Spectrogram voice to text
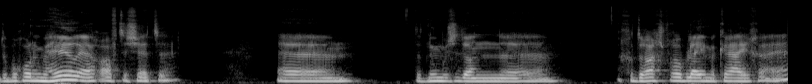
Toen begon ik me heel erg af te zetten. Uh, dat noemen ze dan uh, gedragsproblemen krijgen. Hè?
